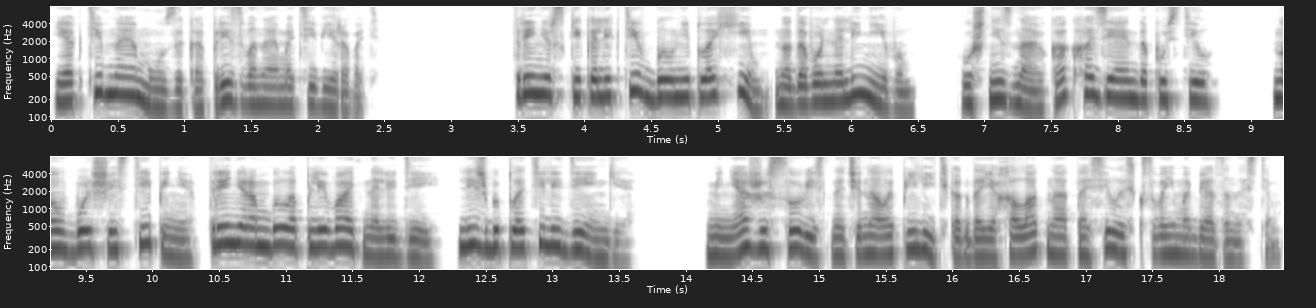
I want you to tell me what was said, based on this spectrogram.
и активная музыка, призванная мотивировать. Тренерский коллектив был неплохим, но довольно ленивым. Уж не знаю, как хозяин допустил, но в большей степени тренерам было плевать на людей, лишь бы платили деньги. Меня же совесть начинала пилить, когда я халатно относилась к своим обязанностям.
